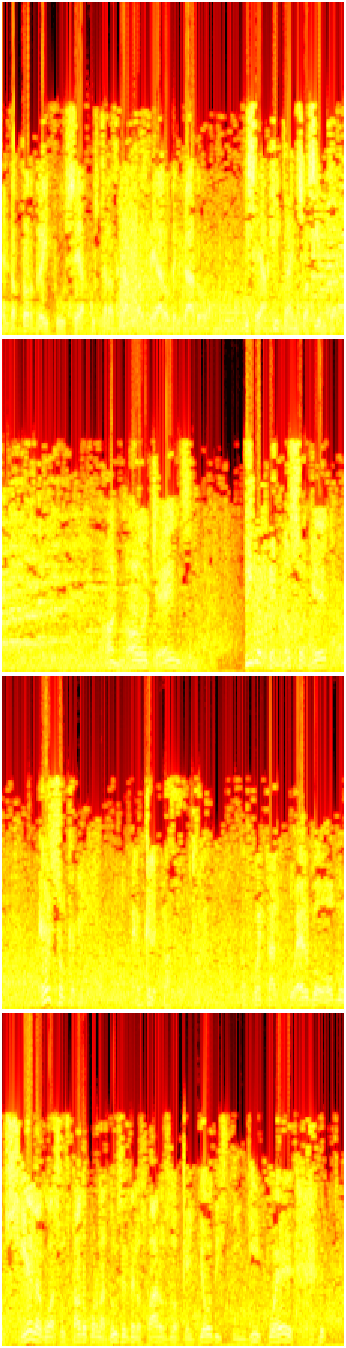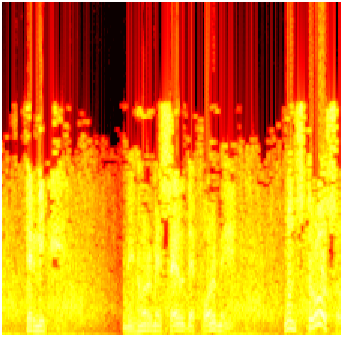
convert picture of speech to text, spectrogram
El doctor Dreyfus se ajusta las gafas de aro delgado y se agita en su asiento. Oh, no, James. Digo que no soñé eso que vi. ¿Pero qué le pasa, doctor? No fue tal cuervo o murciélago asustado por las luces de los faros. Lo que yo distinguí fue Termine. un enorme ser deforme, monstruoso.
